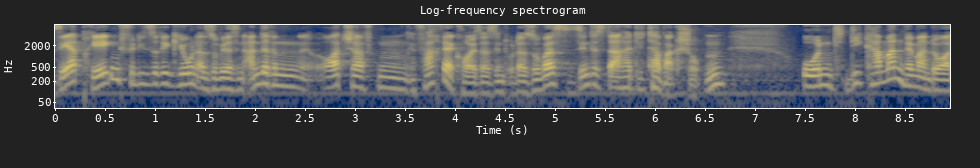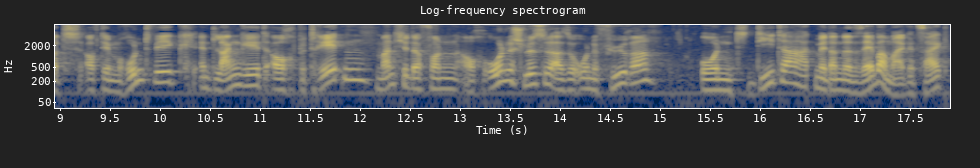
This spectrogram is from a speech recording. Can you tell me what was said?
Sehr prägend für diese Region, also so wie das in anderen Ortschaften Fachwerkhäuser sind oder sowas, sind es da halt die Tabakschuppen. Und die kann man, wenn man dort auf dem Rundweg entlang geht, auch betreten. Manche davon auch ohne Schlüssel, also ohne Führer. Und Dieter hat mir dann, dann selber mal gezeigt,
